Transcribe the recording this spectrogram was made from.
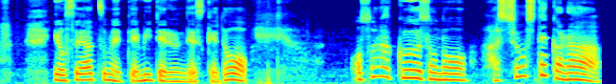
寄せ集めて見てるんですけどおそらくその発症してから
